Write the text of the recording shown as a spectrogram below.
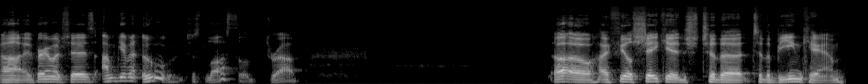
Uh, it very much is. I'm giving, ooh, just lost a drop. Uh oh, I feel shakage to the to the bean cam.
